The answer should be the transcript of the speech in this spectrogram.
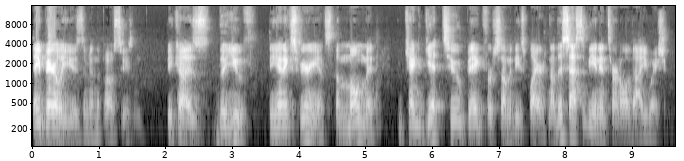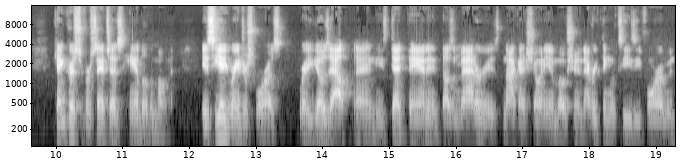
They barely used him in the postseason because the youth, the inexperience, the moment can get too big for some of these players. Now, this has to be an internal evaluation. Can Cristopher Sanchez handle the moment? Is he a Ranger Suarez? Where he goes out and he's deadpan and it doesn't matter. He's not going to show any emotion and everything looks easy for him. And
